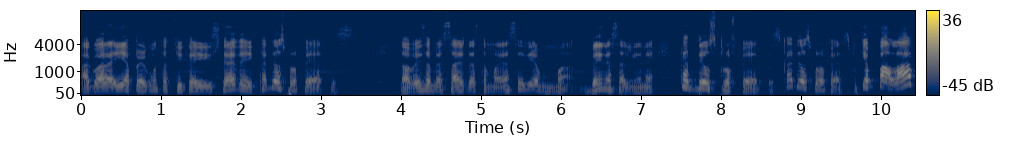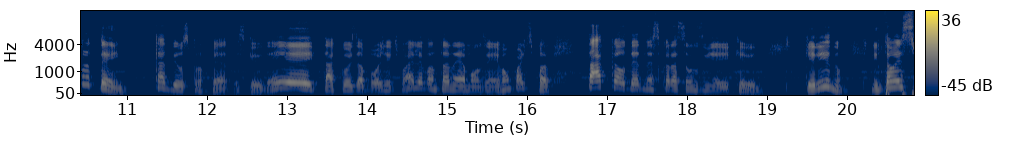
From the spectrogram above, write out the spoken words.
Agora aí a pergunta fica aí, escreve aí, cadê os profetas? Talvez a mensagem desta manhã seria uma, bem nessa linha, né? Cadê os profetas? Cadê os profetas? Porque a palavra tem. Cadê os profetas, querido? Eita, coisa boa, gente. Vai levantando aí a mãozinha aí, vamos participando. Taca o dedo nesse coraçãozinho aí, querido. Querido, então esse,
